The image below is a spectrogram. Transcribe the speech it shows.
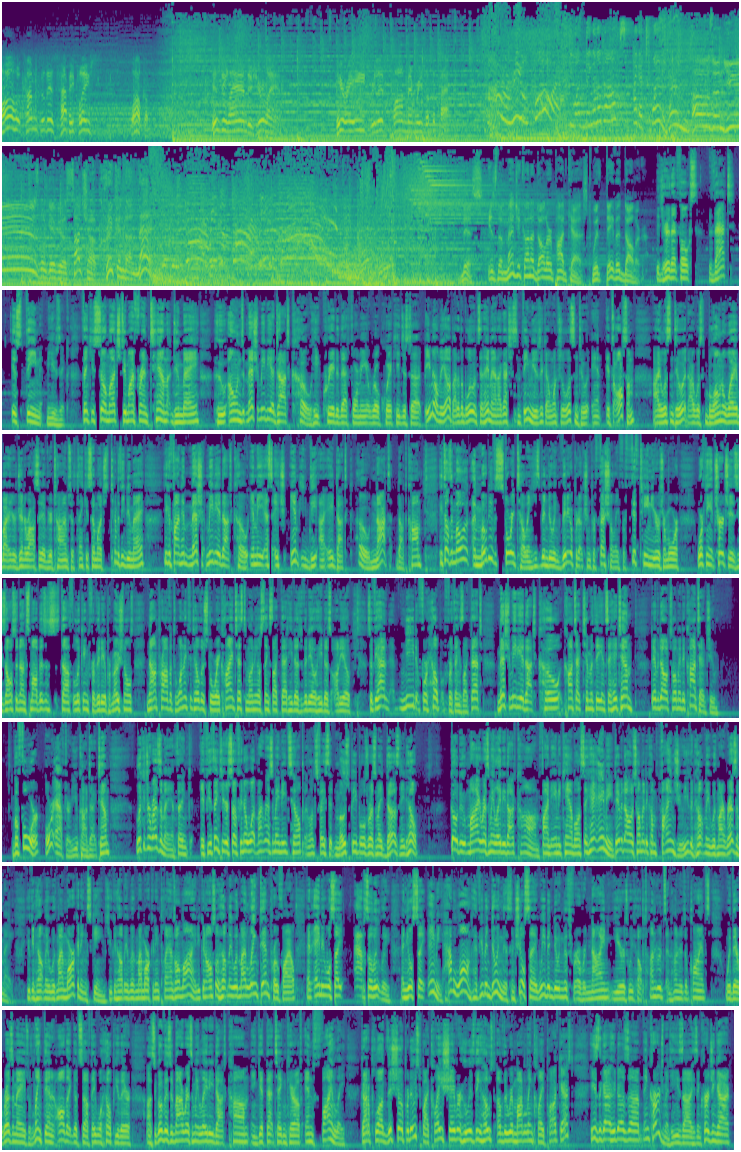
All who come to this happy place, welcome. Disneyland is your land. Here age relives fond memories of the past. I'm a real boy! You want thingamabobs? I got 20. 10,000 years will give you such a crick in the neck. We can fly! We can fly! We can fly! This is the Magic on a Dollar podcast with David Dollar. Did you hear that, folks? That is theme music. Thank you so much to my friend Tim Dumay, who owns meshmedia.co. He created that for me real quick. He just uh, emailed me up out of the blue and said, Hey man, I got you some theme music. I want you to listen to it. And it's awesome. I listened to it. I was blown away by your generosity of your time. So thank you so much, Timothy Dumay. You can find him meshmedia.co, M-E-S-H-M-E-D-I-A.co, not .com. He tells emo- emotive storytelling. He's been doing video production professionally for 15 years or more, working at churches. He's also done small business stuff, looking for video promotionals, nonprofits wanting to tell their story, client testimonials, things like that. He does video, he does audio. So if you have need for help for things like that, meshmedia.co, contact Timothy and say, hey, Tim, David Dollar told me to contact you. Before or after you contact him, look at your resume and think, if you think to yourself, you know what, my resume needs help, and let's face it, most people's resume does need help. Go to myresumelady.com, find Amy Campbell, and say, Hey, Amy, David Dollar told me to come find you. You can help me with my resume. You can help me with my marketing schemes. You can help me with my marketing plans online. You can also help me with my LinkedIn profile. And Amy will say, Absolutely. And you'll say, Amy, how long have you been doing this? And she'll say, We've been doing this for over nine years. We've helped hundreds and hundreds of clients with their resumes, with LinkedIn, and all that good stuff. They will help you there. Uh, so go visit myresumelady.com and get that taken care of. And finally, got to plug this show produced by Clay Shaver, who is the host of the Remodeling Clay podcast. He's the guy who does uh, encouragement. He's uh, he's an encouraging guy.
